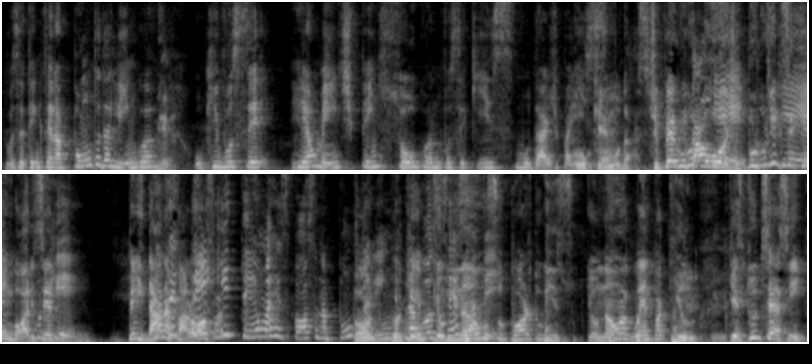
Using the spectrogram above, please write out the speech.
Você tem que ter na ponta da língua É. o que você realmente pensou quando você quis mudar de país. Ou quer mudar. Se te perguntar Por hoje, por, Por que, que você quer ir embora? E Por você quê? Peidar na você farofa. tem que ter uma resposta na ponta da língua Por quê? pra Porque você eu não saber. suporto isso. Porque eu não aguento aquilo. Porque se tu disser assim,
